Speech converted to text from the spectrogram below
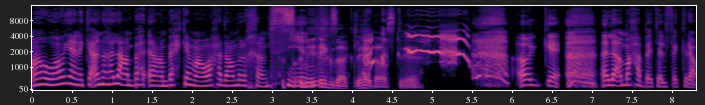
آه wow يعني كأنه هلأ عم بح... عم بحكي مع واحد عمره 50 exactly هيدا قصدي okay. لا ما حبيت الفكرة.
